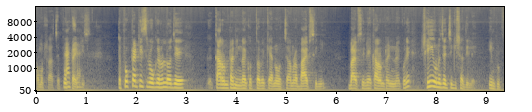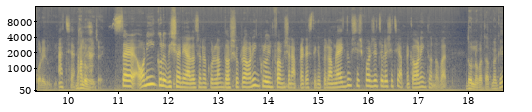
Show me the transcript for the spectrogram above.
সমস্যা আছে প্রোক্টাইটিস তো প্রোক্টাইটিস রোগের হলো যে কারণটা নির্ণয় করতে হবে কেন হচ্ছে আমরা বায়োপসি নিই। বায়োপসি নিয়ে কারণটা নির্ণয় করে সেই অনুযায়ী চিকিৎসা দিলে ইমপ্রুভ করে রুগী। আচ্ছা। ভালো হয়ে যায়। স্যার অনেকগুলো বিষয় নিয়ে আলোচনা করলাম। দর্শকরা অনেকগুলো ইনফরমেশন আপনার কাছ থেকে পেলাম আমরা একদম শেষ পর্যায়ে চলে এসেছি। আপনাকে অনেক ধন্যবাদ। ধন্যবাদ আপনাকে।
